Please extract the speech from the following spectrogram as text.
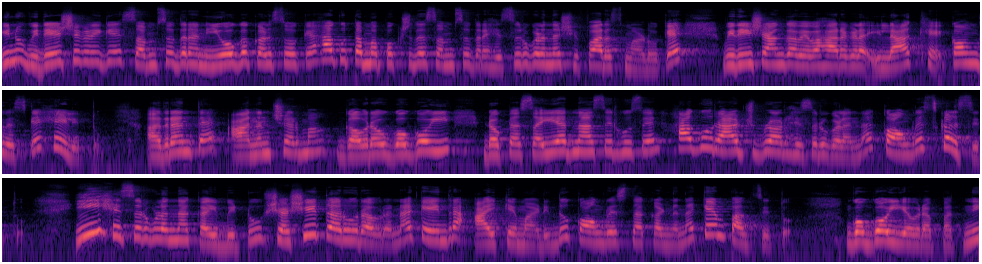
ಇನ್ನು ವಿದೇಶಗಳಿಗೆ ಸಂಸದರ ನಿಯೋಗ ಕಳಿಸೋಕೆ ಹಾಗೂ ತಮ್ಮ ಪಕ್ಷದ ಸಂಸದರ ಹೆಸರುಗಳನ್ನು ಶಿಫಾರಸ್ ಮಾಡೋಕೆ ವಿದೇಶಾಂಗ ವ್ಯವಹಾರಗಳ ಇಲಾಖೆ ಕಾಂಗ್ರೆಸ್ಗೆ ಹೇಳಿತ್ತು. ಅದರಂತೆ ಆನಂದ್ ಶರ್ಮಾ, ಗೌರವ್ ಗೊಗೋಯಿ, ಡಾಕ್ಟರ್ ಸೈಯದ್ ನಾಸಿರ್ ಹುಸೇನ್ ಹಾಗೂ ರಾಜ್ ಬ್ರೌರ್ ಹೆಸರುಗಳನ್ನು ಕಾಂಗ್ರೆಸ್ ಕಳಿಸಿತ್ತು. ಈ ಹೆಸರುಗಳನ್ನು ಕೈಬಿಟ್ಟು ಶಶಿ ತರೂರ್ ಅವರನ್ನ ಕೇಂದ್ರ ಆಯ್ಕೆ ಮಾಡಿದ್ದು ಕಾಂಗ್ರೆಸ್ನ ಕಣ್ಣನ್ನ ಕೆಂಪಾಗಿಸಿತ್ತು. ಗೊಗೋಯಿ ಅವರ ಪತ್ನಿ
